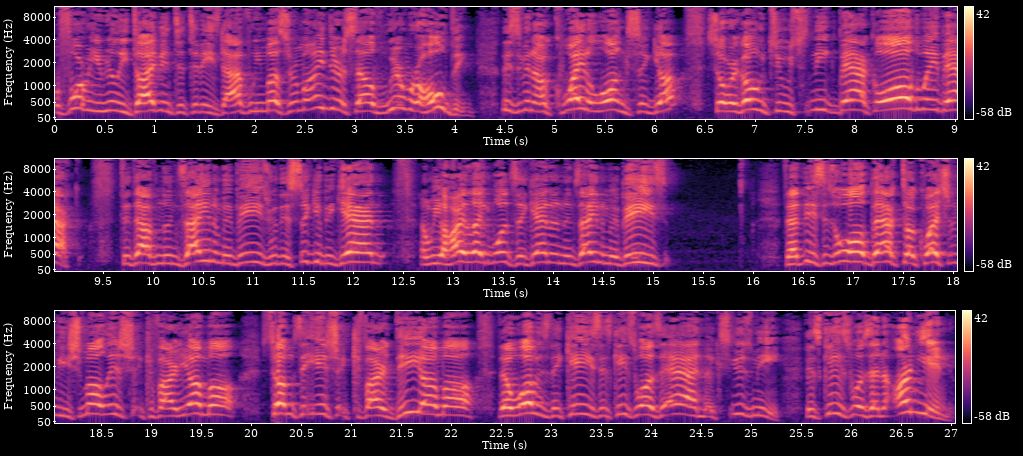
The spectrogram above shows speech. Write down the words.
before we really dive into today's daf, we must remind ourselves where we're holding. This has been a, quite a long sugya, so we're going to sneak back all the way back to daf Nun Zayin where the sugya began, and we highlight once again in Zayin that this is all back to a question of Yishmael Ish Kfar Yama, some say Ish Kfar Diyama, that what was the case? His case was an, excuse me, his case was an onion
